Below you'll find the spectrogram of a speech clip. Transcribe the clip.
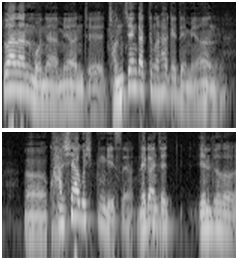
또 하나는 뭐냐면 이제 전쟁 같은 걸 하게 되면 네. 어, 과시하고 싶은 게 있어요. 내가 이제 예를 들어서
